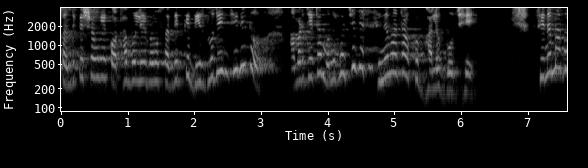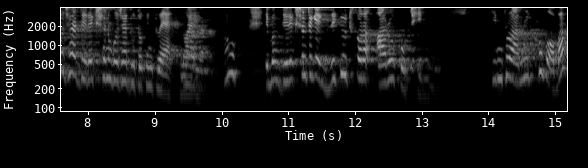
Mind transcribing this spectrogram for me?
সন্দীপের সঙ্গে কথা বলে এবং সন্দীপকে দীর্ঘদিন চিনি তো আমার যেটা মনে হচ্ছে যে সিনেমাটাও খুব ভালো বোঝে। সিনেমা বোঝা আর ডিরেকশন বোঝা দুটো কিন্তু এক নয়। হুম, এবং ডিরেকশনটাকে এক্সিকিউট করা আরও কঠিন। কিন্তু আমি খুব অবাক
